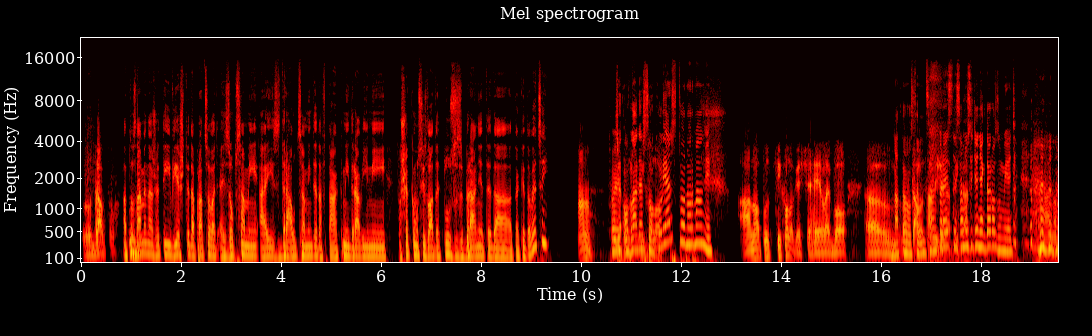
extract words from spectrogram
dravcov. A to mhm. znamená, že ty vieš teda pracovať aj s obsami, aj s dravcami, teda vtákmi dravými, to všetko musí zvládať, plus zbranie teda takéto veci? Áno. Že ovládaš sokoliarstvo normálne? Áno, plus psycholog ešte, hej, lebo Uh, na toho srdca. Mi, Presne, sa musíte nejak dorozumieť. Áno.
